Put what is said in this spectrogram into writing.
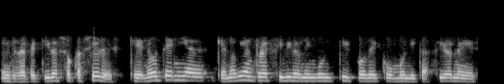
en repetidas ocasiones que no tenían, que no habían recibido ningún tipo de comunicaciones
